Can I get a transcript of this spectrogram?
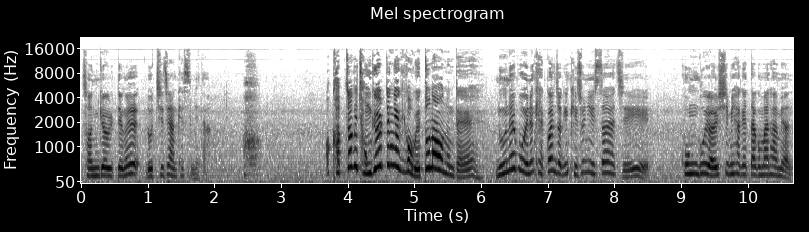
전교 1등을 놓치지 않겠습니다. 아, 갑자기 전교 1등 얘기가 왜 또 나오는데? 눈에 보이는 객관적인 기준이 있어야지. 공부 열심히 하겠다고만 하면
